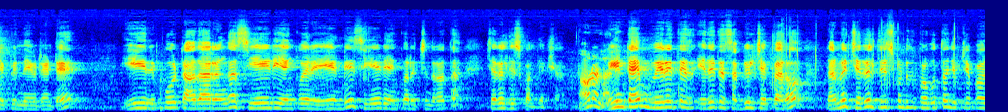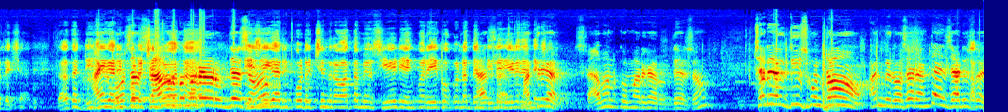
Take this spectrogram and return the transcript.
చెప్పింది ఏమిటంటే ఈ రిపోర్ట్ ఆధారంగా సిఐడి ఎంక్వైరీ వేయండి సిఐడి ఎంక్వైరీ వచ్చిన తర్వాత చర్యలు తీసుకోవాలి అధ్యక్ష. అవునండి. మీన్ టైం వేరైతే ఏదైతే సభ్యులు చెప్పారో దాని మీద చర్యలు తీసుకుంటుంది ప్రభుత్వం చెప్పి చెప్పాము అధ్యక్ష. తర్వాత డీజీ గారి రిపోర్ట్ వచ్చిన తర్వాత డీజీ గారి రిపోర్ట్ వచ్చిన తర్వాత మేము సిఐడి ఎంక్వైరీ వేయకోకుండా దాన్ని డిలే చేయలేదు శ్రావణ్ కుమార్ గారి ఉద్దేశం చర్యలు తీసుకుంటాం అని మీరు ఒకసారి అంటే ఆయన సాటిస్ఫై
